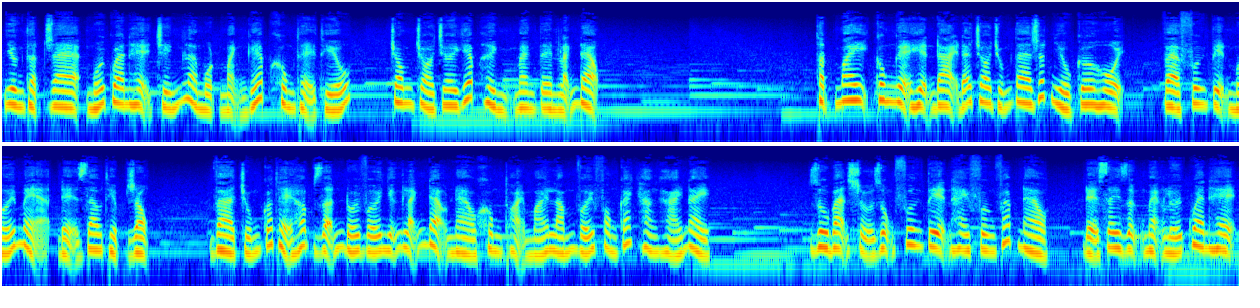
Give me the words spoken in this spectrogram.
Nhưng thật ra mối quan hệ chính là một mảnh ghép không thể thiếu trong trò chơi ghép hình mang tên lãnh đạo. Thật may, công nghệ hiện đại đã cho chúng ta rất nhiều cơ hội và phương tiện mới mẻ để giao thiệp rộng, và chúng có thể hấp dẫn đối với những lãnh đạo nào không thoải mái lắm với phong cách hăng hái này. Dù bạn sử dụng phương tiện hay phương pháp nào để xây dựng mạng lưới quan hệ,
